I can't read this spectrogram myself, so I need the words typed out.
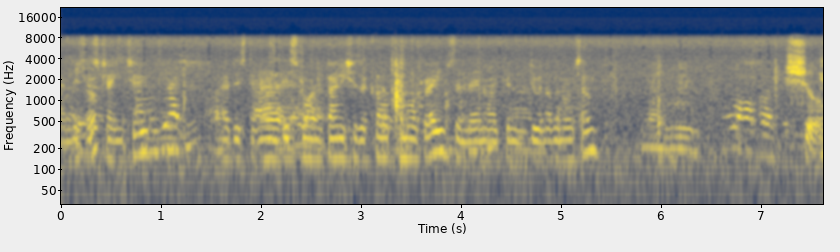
and this is chain two. Add this to hand. This one banishes a card from our graves and then I can do another normal summon. Sure.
